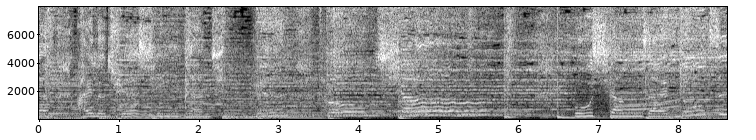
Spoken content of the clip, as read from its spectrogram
爱了却心甘情愿投降。不想再独自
